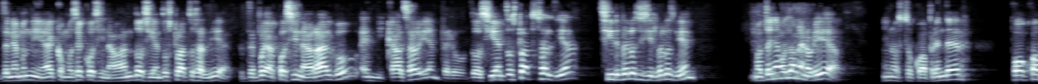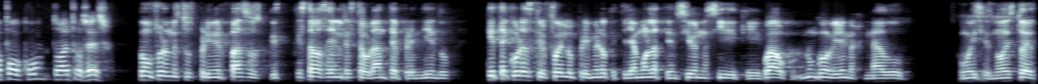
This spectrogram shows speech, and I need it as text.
No teníamos ni idea de cómo se cocinaban 200 platos al día. Yo te podía cocinar algo en mi casa bien, pero 200 platos al día, sírvelos y sírvelos bien. No teníamos la menor idea y nos tocó aprender poco a poco todo el proceso. ¿Cómo fueron estos primeros pasos que, estabas ahí en el restaurante aprendiendo? ¿Qué te acuerdas que fue lo primero que te llamó la atención así de que, wow, nunca me hubiera imaginado, como dices, no, esto es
